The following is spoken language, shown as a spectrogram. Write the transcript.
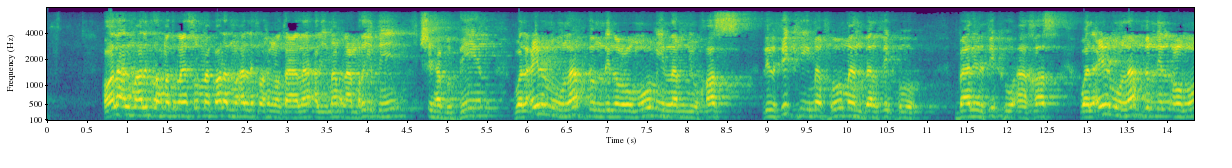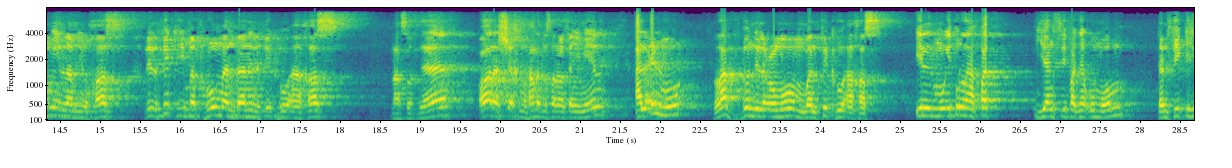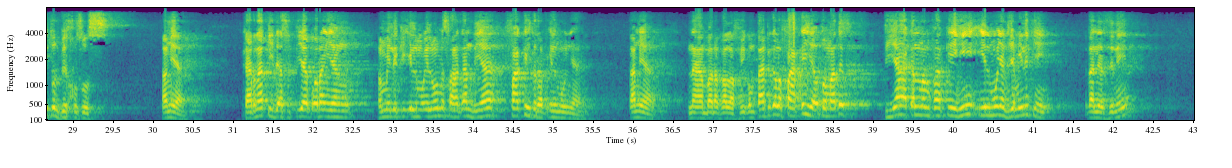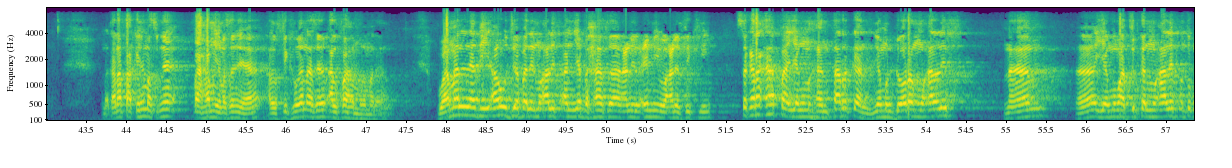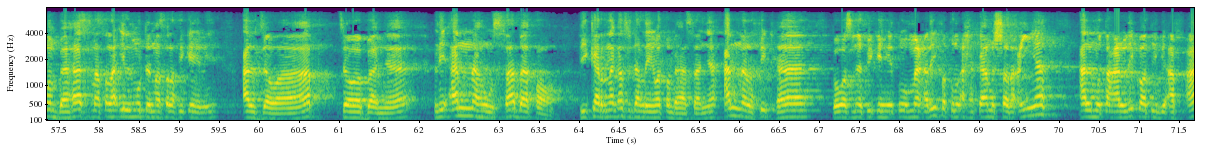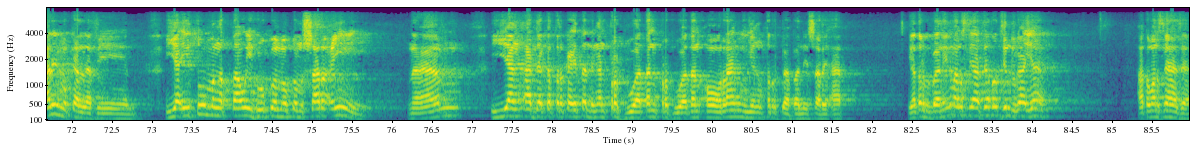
Qala al-mu'allif rahmatullahi summa qala al-mu'allif rahimahullah taala al-Imam al-Amriti Syihabuddin wal ilmu lafdun lil umumi lam yukhas lil fiqhi mafhuman bal fiqhu bal al fiqhu akhas wal ilmu lafdun lil umumi lam yukhas lil fiqhi mafhuman bal al fiqhu akhas maksudnya qala Syekh Muhammad bin Shalih Al-Utsaimin al-ilmu lafdun lil umum wal fiqhu akhas ilmu itu lafaz yang sifatnya umum dan fikih itu lebih khusus paham ya karena tidak setiap orang yang memiliki ilmu-ilmu misalkan dia fakih terhadap ilmunya. Paham ya? Nah, barakallahu fikum. Tapi kalau fakih ya otomatis dia akan memfakihi ilmu yang dia miliki. Kita lihat sini. Nah, karena fakih maksudnya paham ya maksudnya ya. Al-fiqh kan maksudnya al-faham kemarin. Wa mal ladzi aujaba lil mu'allif an yabhatha 'anil ilmi wa 'anil fiqh? Sekarang apa yang menghantarkan, yang mendorong mu'allif Naam, yang mewajibkan mu'allif untuk membahas masalah ilmu dan masalah fikih ini? Al-jawab Jawabannya li'annahu sabaqa. Dikarenakan sudah lewat pembahasannya annal fiqha bahwasanya fikih itu ma'rifatul ahkam syar'iyyah al-muta'alliqati bi af'alil mukallafin, yaitu mengetahui hukum-hukum syar'i. Nah, yang ada keterkaitan dengan perbuatan-perbuatan orang yang terbebani syariat. Yang terbebani ini manusia aja atau jin juga ya? Atau manusia aja?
